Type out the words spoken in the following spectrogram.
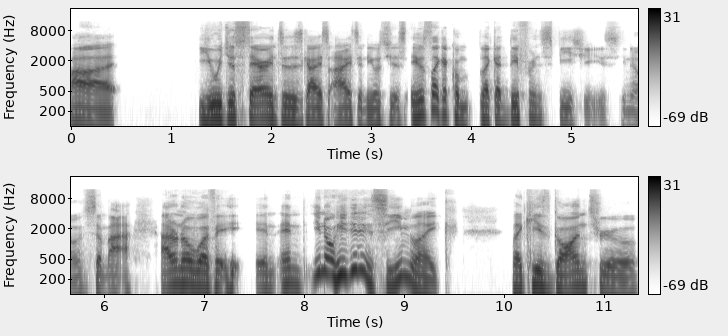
uh you would just stare into this guy's eyes and he was just it was like a com- like a different species you know? Some i, I don't know what it, and and you know he didn't seem like like he's gone through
